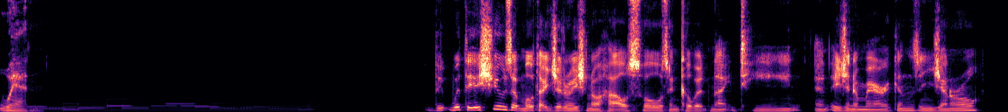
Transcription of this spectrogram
Nguyen. The, with the issues of multi generational households and COVID 19 and Asian Americans in general,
